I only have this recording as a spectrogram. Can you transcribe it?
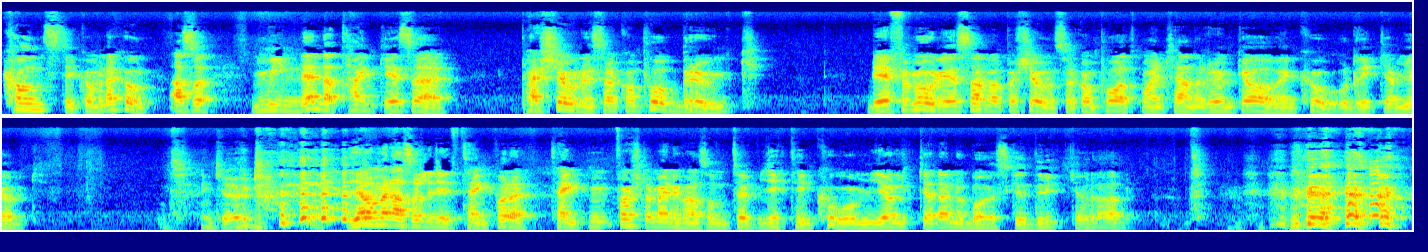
konstig kombination. Alltså, min enda tanke är så här. Personen som kom på brunk. Det är förmodligen samma person som kom på att man kan runka av en ko och dricka mjölk. Gud. Ja men alltså legit, tänk på det. Tänk första människan som typ gick till en ko och mjölkade den och bara jag ska dricka det här.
